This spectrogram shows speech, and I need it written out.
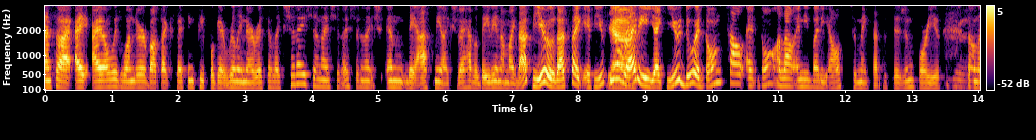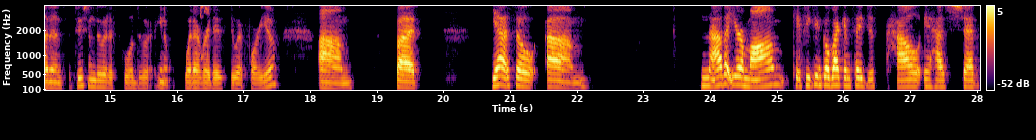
and so I, I, always wonder about that because I think people get really nervous. They're like, should I, shouldn't I, should I, shouldn't I? And they ask me like, should I have a baby? And I'm like, that's you. That's like, if you feel yeah. ready, like you do it. Don't tell and don't allow anybody else to make that decision for you. Yeah. Don't let an institution do it, a school do it, you know, whatever it is, do it for you. Um, but yeah, so um, now that you're a mom, if you can go back and say just how it has shed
